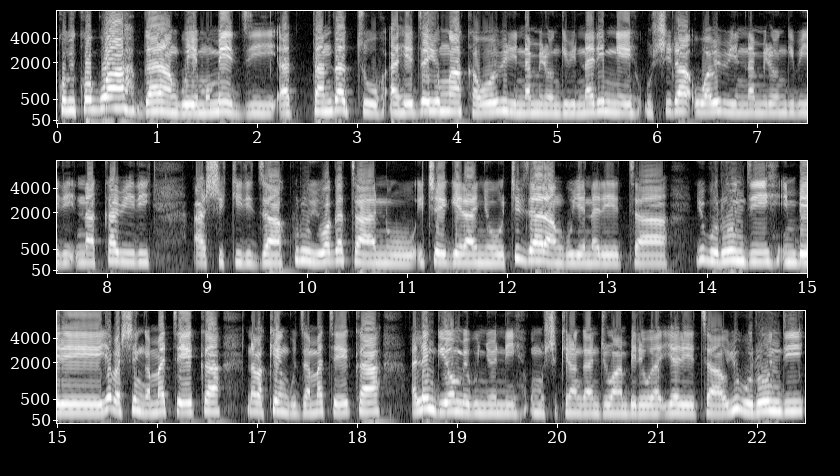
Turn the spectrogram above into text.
ku bikorwa bwaranguye mu mezi atatu tu aheze y'umwaka wa na mirongo ibiri na rimwe ushira uwa na mirongo ibiri na kabiri ashikiriza kuri uyu wa gatanu icegeranyo cy'ibyaranguye na leta y'u Burundi imbere y'abashinga amateka n'abakenguza amateka Alengiyome Bunyoni umushikiranganji wa mbere ya leta y'u Burundi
